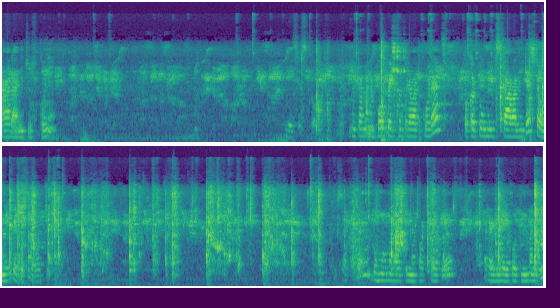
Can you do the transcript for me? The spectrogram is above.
కారాన్ని చూసుకొని వేసేసుకోవాలి. ఇంకా మనం పోపు పెట్టుకున్న తర్వాత కూడా ఒక టూ మినిట్స్ కావాలంటే స్టవ్ మీద పెట్టేసుకోవచ్చు. చక్కగా గుమ్మలాడుతున్న పప్పు అయితే రెడీ అయిపోతుంది. మనకి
